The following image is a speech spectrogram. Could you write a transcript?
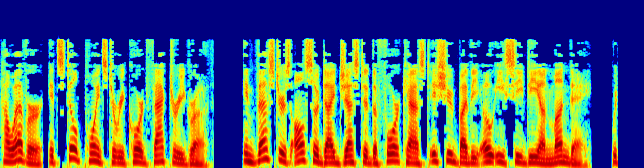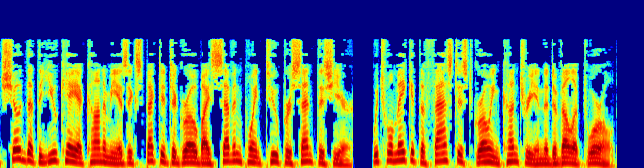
However, it still points to record factory growth. Investors also digested the forecast issued by the OECD on Monday, which showed that the UK economy is expected to grow by 7.2% this year, which will make it the fastest growing country in the developed world.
